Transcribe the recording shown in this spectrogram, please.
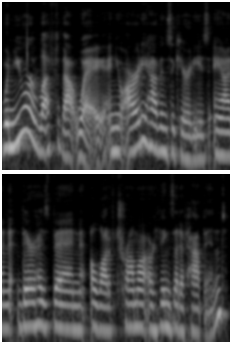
when you are left that way and you already have insecurities and there has been a lot of trauma or things that have happened,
